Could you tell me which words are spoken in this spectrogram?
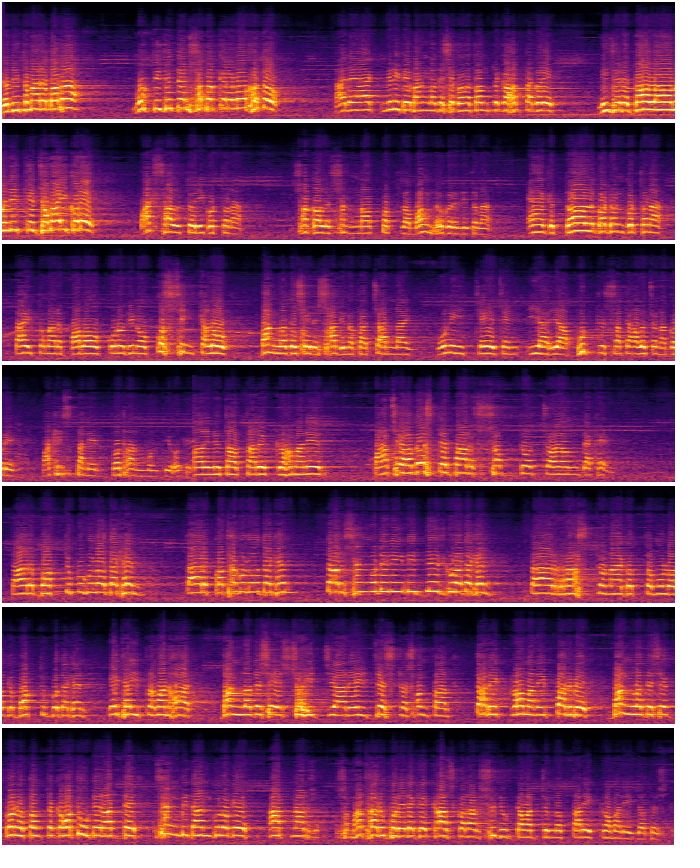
যদি তোমার বাবা মুক্তিযুদ্ধের সপক্ষের লোক হতো, তাহলে এক মিনিটে বাংলাদেশে গণতন্ত্রকে হত্যা করে নিজের দল আওয়ামী লীগকে জবাই করে বাকশাল তৈরি করতো না। সকল সংবাদপত্র বন্ধ করে দিত না। এক দল গঠন করতো না। তাই তোমার বাবাও কোনোদিনও কোশ্চিন কালো বাংলাদেশের স্বাধীনতা চান নাই। উনি চেয়েছেন ইয়া ইয়া ভুট্টোর সাথে আলোচনা করে পাকিস্তানের প্রধানমন্ত্রী হতে। আমার নেতা তারেক রহমানের পাঁচই আগস্টের পর শব্দ চয়ন দেখেন। তার বক্তব্যগুলো দেখেন, তার কথাগুলো দেখেন, তার সাংগঠনিক নির্দেশগুলো দেখেন, তার রাষ্ট্রনায়কত্বমূলক বক্তব্য দেখেন। এটাই প্রমাণ হয় বাংলাদেশের শহীদ জিয়ার এই জ্যেষ্ঠ সন্তান তারেক রহমানই পারবে। বাংলাদেশে গণতন্ত্রকে অটুটে রাখতে, সংবিধানগুলোকে আপনার মাথার উপরে রেখে কাজ করার সুযোগ দেওয়ার জন্য তারেক রহমানই যথেষ্ট।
